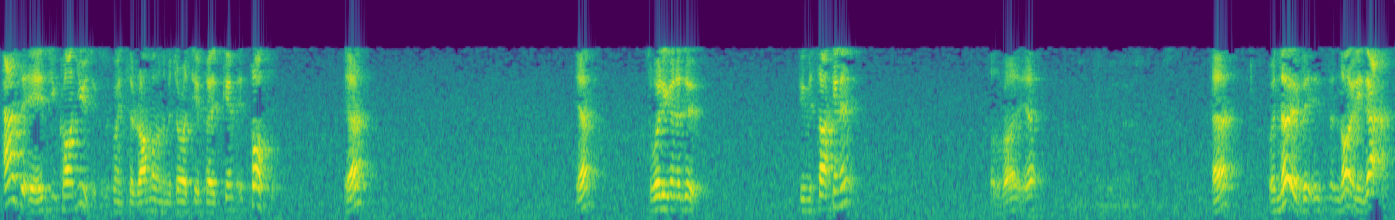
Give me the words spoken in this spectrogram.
As it is, you can't use it, because according to Rambam and the majority of poskim, it's possible. Yeah? Yeah? So what are you going to do? Be stuck in it? Yeah? Huh? Well, no, but it's not only that.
